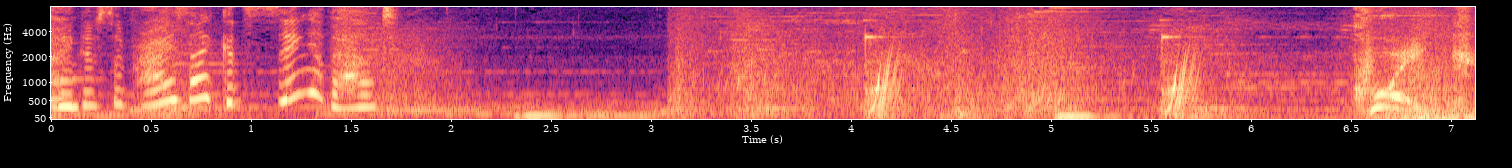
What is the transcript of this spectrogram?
kind of surprise I could sing about. Quake!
